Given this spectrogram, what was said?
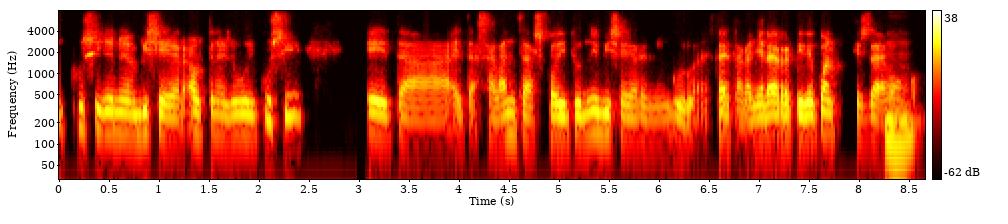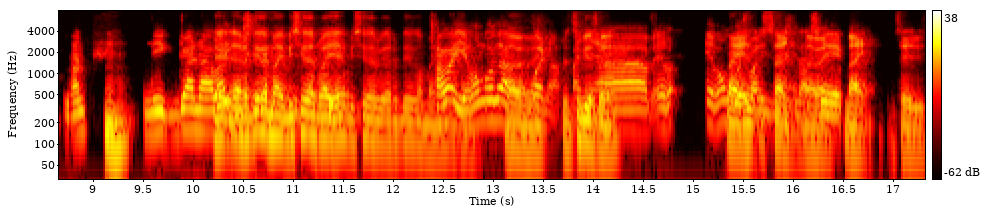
ikusi genuen biseger aurten ez dugu ikusi, eta eta zalantza asko ditut ni bisegaren inguruan, ezta? Eta gainera errepidekoan ez da egongo, mm -hmm. Nik gana bai, errepidekoan bai, bisegar bai, eh? bisegar errepidekoan bai. Ah, bai, egongo da, bai, bai, bai. bueno, egongo bai, ez bali bai, bai, bai,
